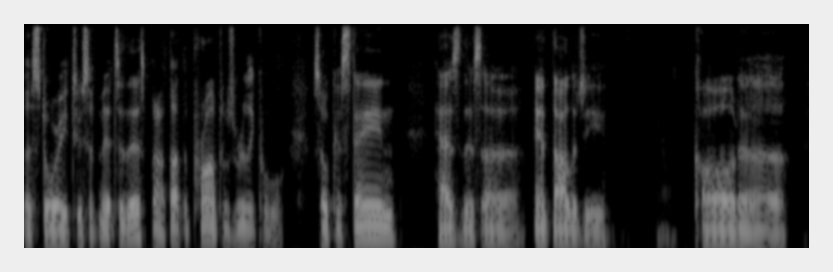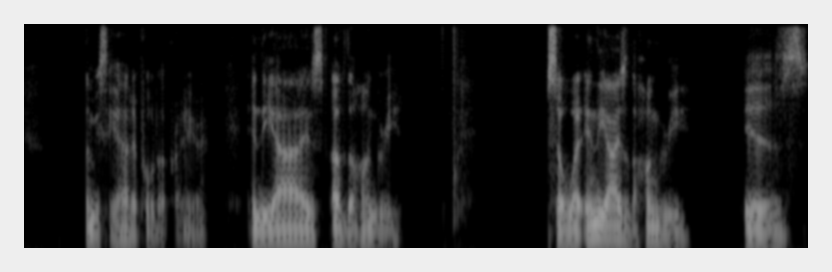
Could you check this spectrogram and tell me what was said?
a story to submit to this, but I thought the prompt was really cool. So Castaigne has this uh anthology called uh let me see, I had it pulled up right here. In the Eyes of the Hungry. So what In the Eyes of the Hungry is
